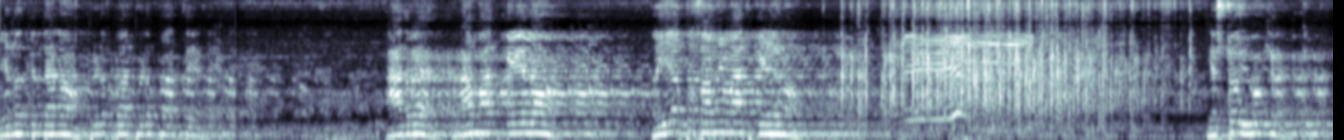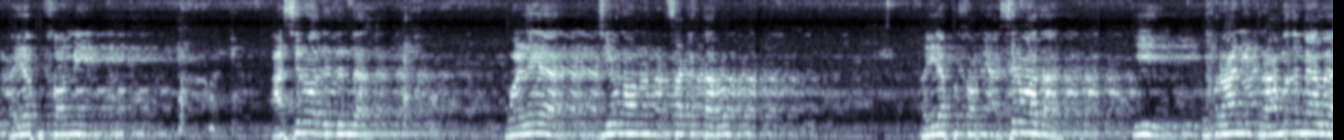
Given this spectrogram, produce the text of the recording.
ಏನೋ ತಿಂದಾನೋ ಬಿಡಪ್ಪ ಬಿಡಪ್ಪ ಅಂತ. ಆದ್ರೆ ನಮ್ಮ ಮಾತು ಕೇಳೋ ಅಯ್ಯಪ್ಪ ಸ್ವಾಮಿ ಮಾತು ಕೇಳೋ ಎಷ್ಟೋ ಯುವಕರ ಅಯ್ಯಪ್ಪ ಸ್ವಾಮಿ ಆಶೀರ್ವಾದದಿಂದ ಒಳ್ಳೆಯ ಜೀವನವನ್ನು ನಡ್ಸಾಕತ್ತಾರೋ ಅಯ್ಯಪ್ಪ ಸ್ವಾಮಿ ಆಶೀರ್ವಾದ ಈ ಉಮ್ರಾಣಿ ಗ್ರಾಮದ ಮೇಲೆ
